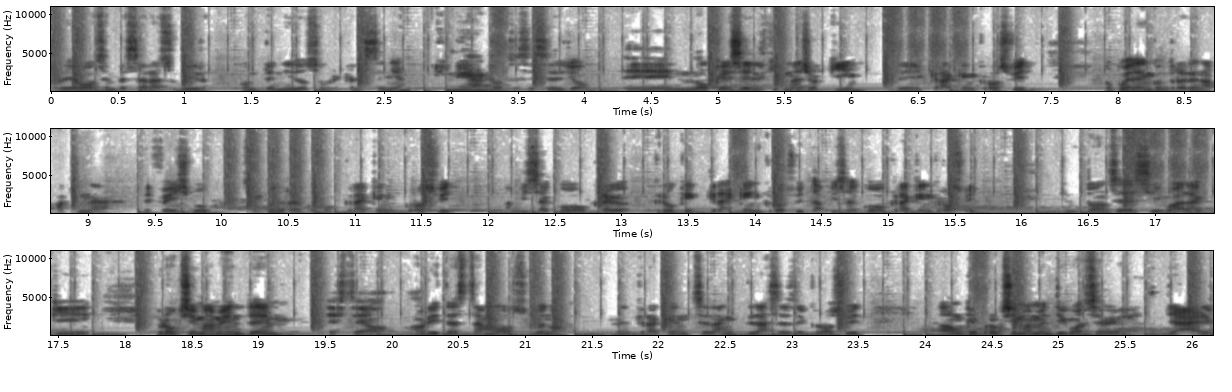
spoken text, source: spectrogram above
pero ya vamos a empezar a subir contenido sobre calistenia. Genial. Entonces ese es yo. En lo que es el gimnasio aquí de Kraken CrossFit, lo pueden encontrar en la página de Facebook. Se encuentra como Kraken CrossFit Apizaco o creo, creo que Kraken CrossFit Apizaco o Kraken CrossFit. Entonces igual aquí próximamente, este, a- ahorita estamos, bueno, en el Kraken se dan clases de CrossFit. Aunque próximamente igual se ve, ya el,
